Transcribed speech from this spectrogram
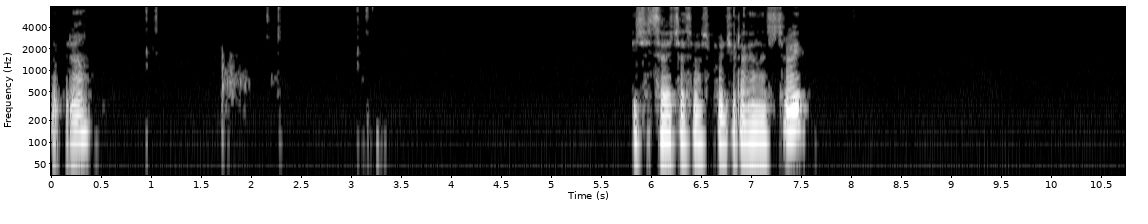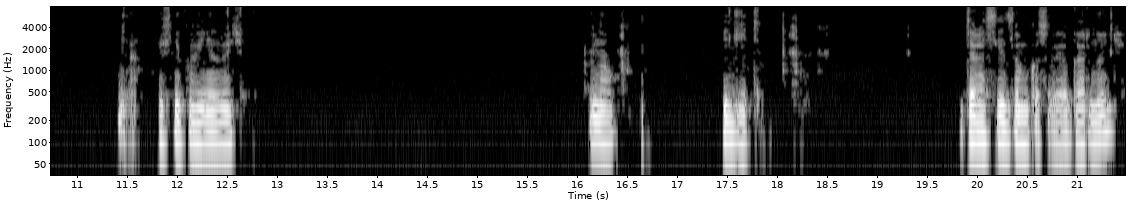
Dobra. Jeśli cały czas masz podziurawiony strój? Nie, już nie powinien mieć. No. I git. I teraz jedzonko sobie ogarnąć.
